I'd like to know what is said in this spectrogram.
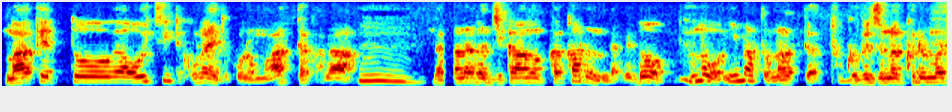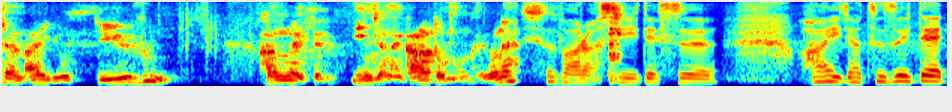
マーケットが追いついてこないところもあったから、うん、なかなか時間はかかるんだけど、もう今となっては特別な車じゃないよっていうふうに考えていいんじゃないかなと思うんだよね。素晴らしいです。はい、じゃあ続いて、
